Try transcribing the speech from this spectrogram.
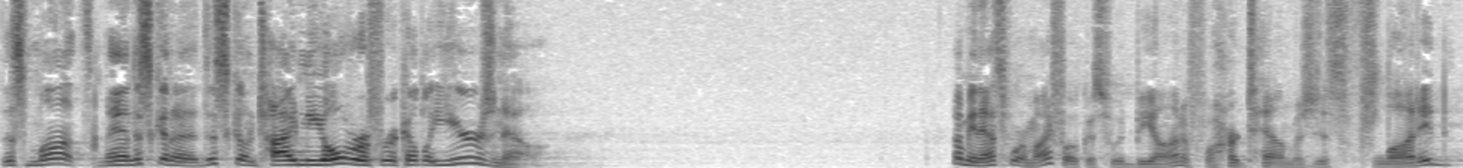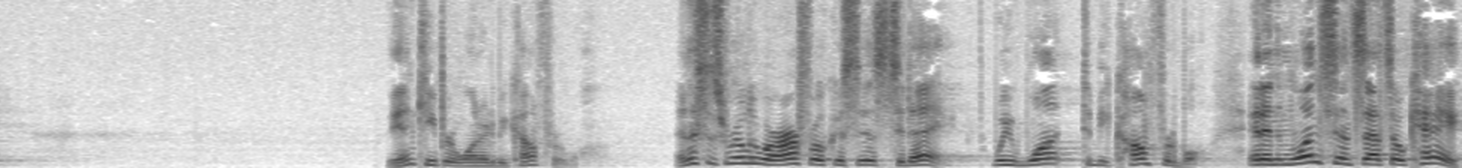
This month, man, this is gonna this is gonna tide me over for a couple of years now. I mean, that's where my focus would be on if our town was just flooded. The innkeeper wanted to be comfortable. And this is really where our focus is today. We want to be comfortable. And in one sense, that's okay,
